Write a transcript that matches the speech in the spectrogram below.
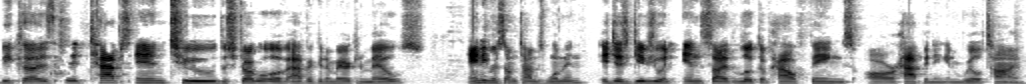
Because it taps into the struggle of African American males and even sometimes women. It just gives you an inside look of how things are happening in real time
